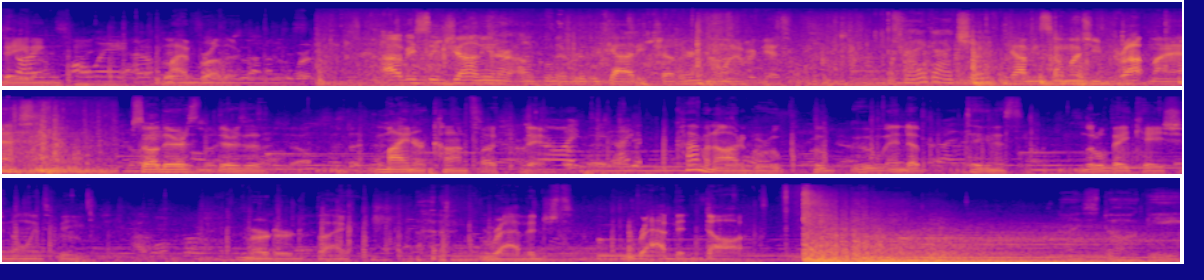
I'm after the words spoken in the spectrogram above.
dating my brother. Obviously, Johnny and her uncle never really got each other. No one ever gets me. I got you. Got me so much you dropped my ass. So there's there's a minor conflict there. Kind of an odd group who who end up taking this little vacation only to be murdered by ravaged, rabid dogs. Nice doggy.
